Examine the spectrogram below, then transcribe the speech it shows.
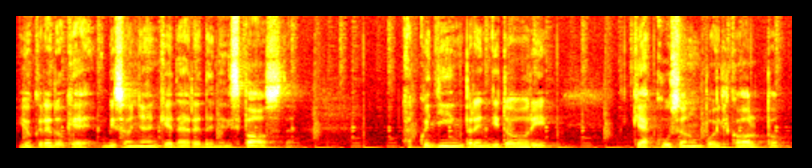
io credo che bisogna anche dare delle risposte a quegli imprenditori che accusano un po' il colpo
